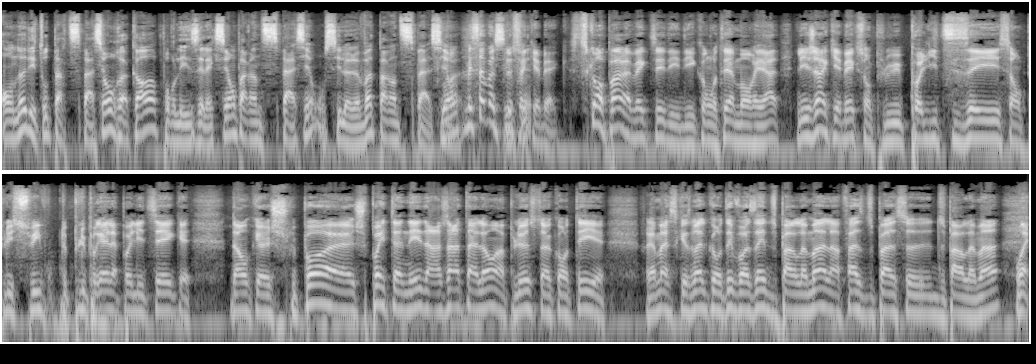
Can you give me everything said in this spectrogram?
on a des taux de participation records pour les élections par anticipation aussi, le, vote par anticipation. mais ça va être plus à Québec. Si tu compares avec des, des comtés à Montréal, les gens à Québec sont plus politisés, sont plus suivent de plus près la politique. Donc euh, je suis pas, euh, je suis pas étonné. Dans Jean Talon en plus, c'est un comté euh, vraiment, excuse-moi, le comté voisin du Parlement en face du, du Parlement. Oui,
